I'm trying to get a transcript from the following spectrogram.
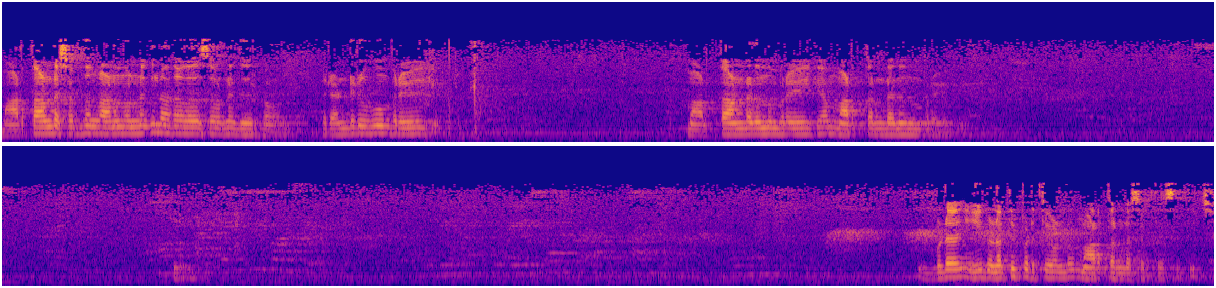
മാർത്താണ്ഡ ശബ്ദം കാണുന്നുണ്ടെങ്കിൽ അത് അകസ്വറിന്റെ ദീർഘമാണ്. രണ്ട് രൂപവും പ്രയോഗിക്കാം. മാർത്താണ്ഡനെന്നും പ്രയോഗിക്കാം മാർത്തണ്ഡനെന്നും പ്രയോഗിക്കാം. ഇവിടെ ഈ ഗണത്തിൽപ്പെടുത്തിയോണ്ട് മാർത്തണ്ട ശബ്ദം സിദ്ധിച്ചു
